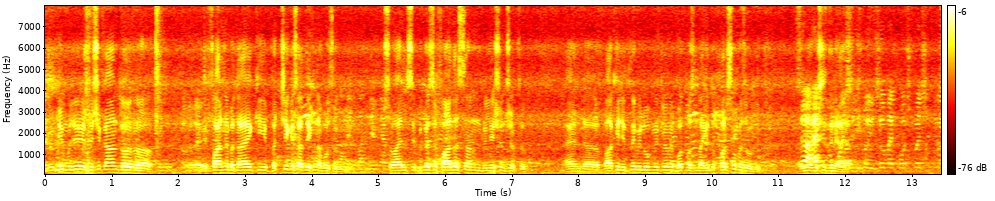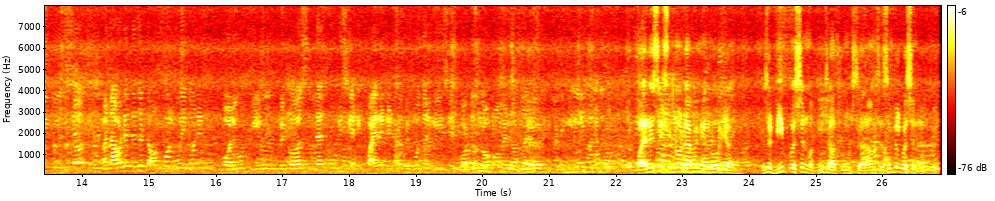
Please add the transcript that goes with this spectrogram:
क्योंकि मुझे निशिकांत और इरफान ने बताया कि बच्चे के साथ देखना बहुत ज़रूरी है। So I see because a father son relationship film and बाकी जितने भी लोग निकले उन्हें बहुत पसंद आई तो परसों में ज़रूर और मैं दिन आया। पायरेसी शुड नॉट हैपन यार और क्या? वैसे डीप क्वेश्चन मत पूछ रहा था मुझसे आराम से सिंपल क्वेश्चन पूछ गई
